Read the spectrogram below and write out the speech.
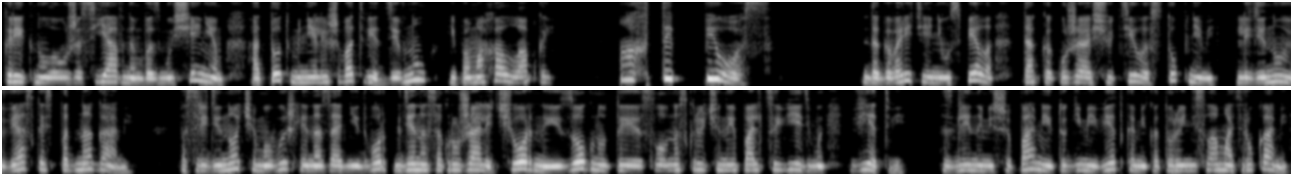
крикнула уже с явным возмущением, а тот мне лишь в ответ зевнул и помахал лапкой. «Ах ты, пес!» Договорить я не успела, так как уже ощутила ступнями ледяную вязкость под ногами. Посреди ночи мы вышли на задний двор, где нас окружали черные, изогнутые, словно скрюченные пальцы ведьмы, ветви с длинными шипами и тугими ветками, которые не сломать руками,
